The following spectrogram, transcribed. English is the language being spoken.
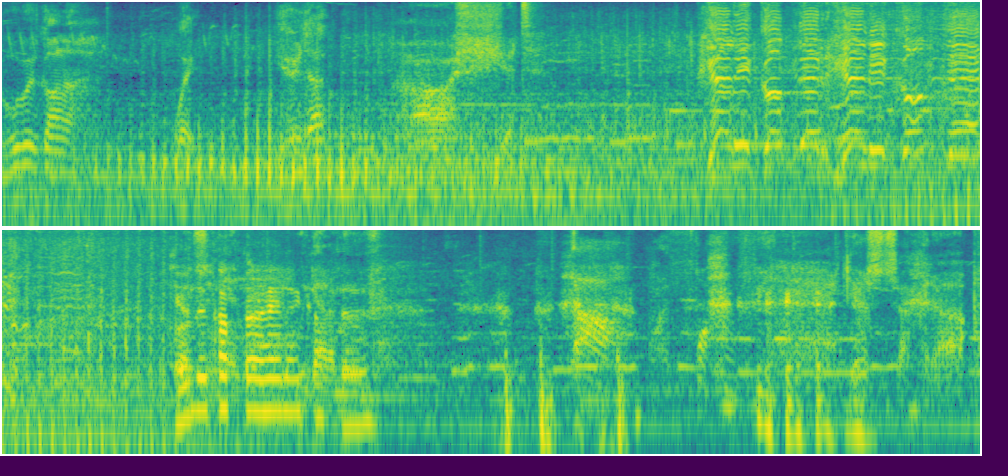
we're gonna... Wait, you hear that? Oh, shit. Helicopter! Helicopter! Helicopter, We gotta helicopter. move. Ah, my fucking feet. Just suck it up.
